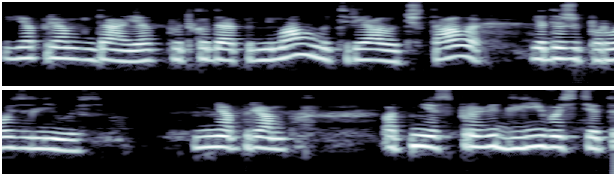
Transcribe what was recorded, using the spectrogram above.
Я прям, да, я вот когда поднимала материалы, читала, я даже порой злилась. У меня прям от несправедливости, от,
